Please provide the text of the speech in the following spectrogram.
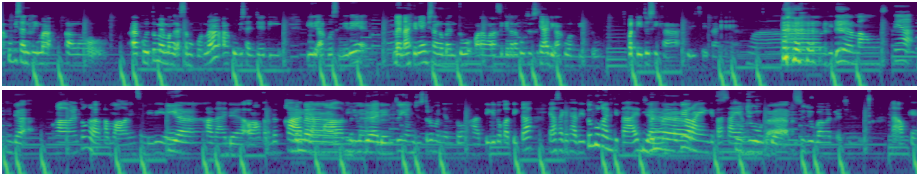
aku bisa nerima kalau aku itu memang nggak sempurna aku bisa jadi diri aku sendiri dan akhirnya bisa ngebantu orang-orang sekitar aku khususnya adik aku waktu itu seperti itu sih kak jadi ceritanya wow jadi memang maksudnya nggak pengalaman itu nggak kamu alamin sendiri ya iya. karena ada orang terdekat bener, yang mengalami bener. juga dan itu yang justru menyentuh hati gitu ketika yang sakit hati itu bukan kita aja bener. tapi orang yang kita sayang setuju, juga kak. setuju banget kak Ciri nah oke okay.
